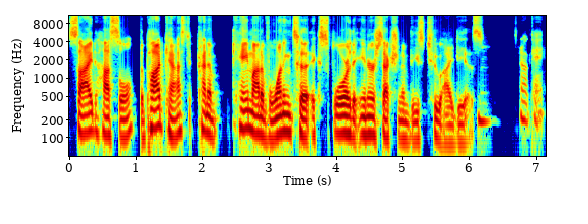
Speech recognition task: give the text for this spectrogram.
side hustle, the podcast, kind of came out of wanting to explore the intersection of these two ideas. Mm, okay.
